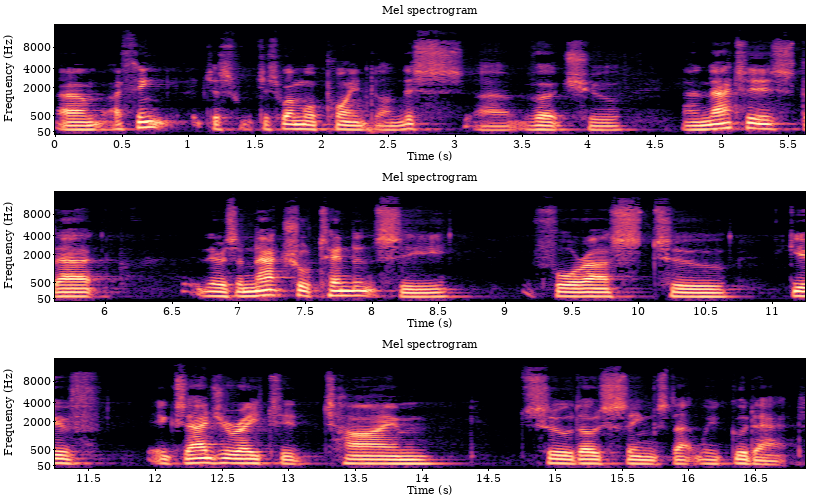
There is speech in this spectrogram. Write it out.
um, I think just just one more point on this uh, virtue, and that is that there is a natural tendency for us to give exaggerated time to those things that we're good at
